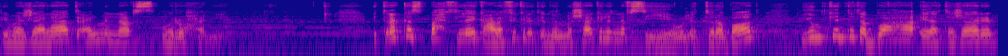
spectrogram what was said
في مجالات علم النفس والروحانية. تركز بحث ليك على فكرة أن المشاكل النفسية والاضطرابات يمكن تتبعها إلى التجارب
